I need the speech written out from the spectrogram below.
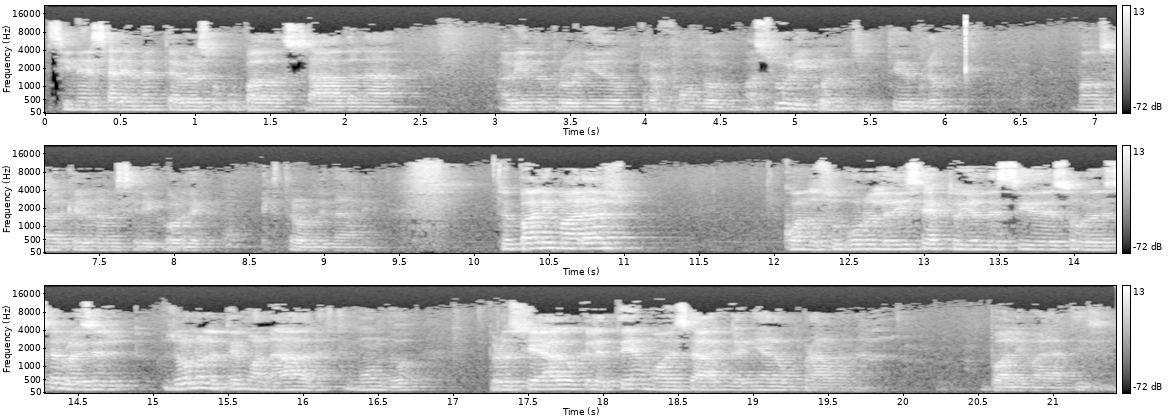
sin necesariamente haberse ocupado en sadhana, habiendo provenido de un trasfondo asúrico en un sentido, pero vamos a ver que hay una misericordia extraordinaria. Entonces, Bali Maharaj, cuando su guru le dice esto y él decide desobedecerlo, dice: Yo no le temo a nada en este mundo pero si hay algo que le temo es a engañar a un brahmana. Vale malatísimo.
